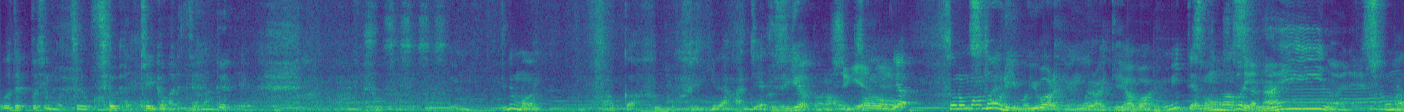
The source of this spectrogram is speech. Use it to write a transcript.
腕っぷしも強く。強喧嘩まで強かったってそうそうそうそうそう。でもなんか不不思議な感じや不思議やったな。不思議やね。そのいやそのまま。ストーリーも言われへんぐらいってやばい見てもそんなストーリーがないのよね。そんな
